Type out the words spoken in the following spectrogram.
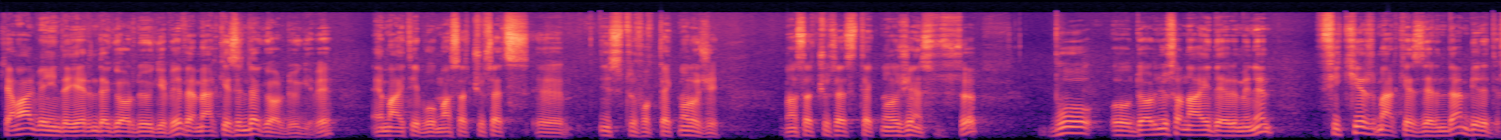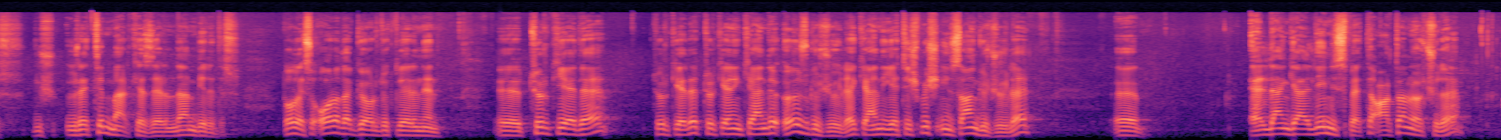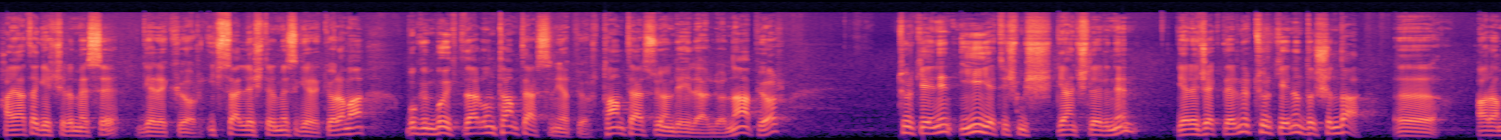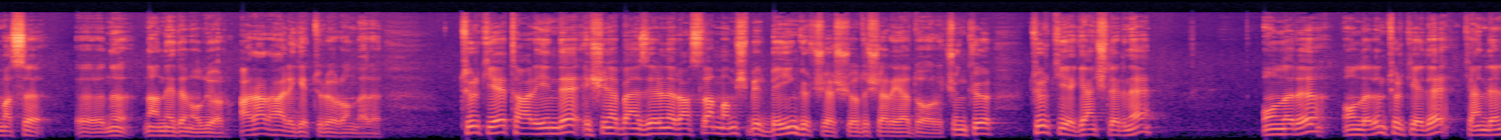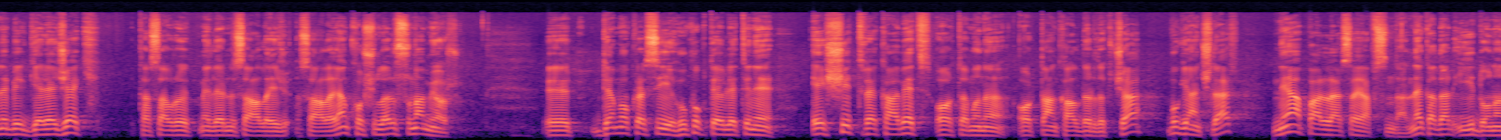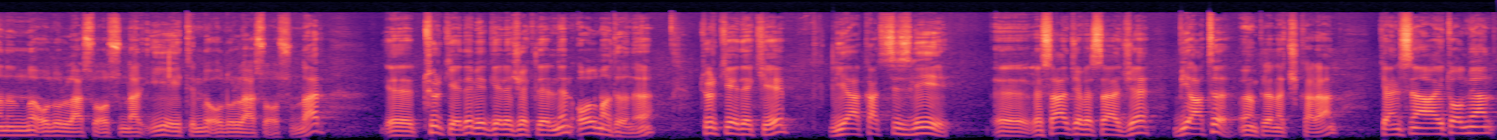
Kemal Bey'in de yerinde gördüğü gibi ve merkezinde gördüğü gibi MIT bu Massachusetts e, Institute of Technology, Massachusetts Teknoloji Enstitüsü bu e, dördüncü sanayi devriminin fikir merkezlerinden biridir. Üretim merkezlerinden biridir. Dolayısıyla orada gördüklerinin e, Türkiye'de Türkiye'de Türkiye'nin kendi öz gücüyle, kendi yetişmiş insan gücüyle e, elden geldiği nispette artan ölçüde hayata geçirilmesi gerekiyor. içselleştirilmesi gerekiyor ama bugün bu iktidar bunun tam tersini yapıyor. Tam tersi yönde ilerliyor. Ne yapıyor? Türkiye'nin iyi yetişmiş gençlerinin geleceklerini Türkiye'nin dışında e, aramasına neden oluyor. Arar hale getiriyor onları. Türkiye tarihinde eşine benzerine rastlanmamış bir beyin göçü yaşıyor dışarıya doğru. Çünkü Türkiye gençlerine onları onların Türkiye'de kendilerine bir gelecek tasavvur etmelerini sağlayan koşulları sunamıyor. E, demokrasiyi, hukuk devletini, eşit rekabet ortamını ortadan kaldırdıkça bu gençler ne yaparlarsa yapsınlar, ne kadar iyi donanımlı olurlarsa olsunlar, iyi eğitimli olurlarsa olsunlar, e, Türkiye'de bir geleceklerinin olmadığını, Türkiye'deki liyakatsizliği e, ve sadece ve sadece biatı ön plana çıkaran, kendisine ait olmayan,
